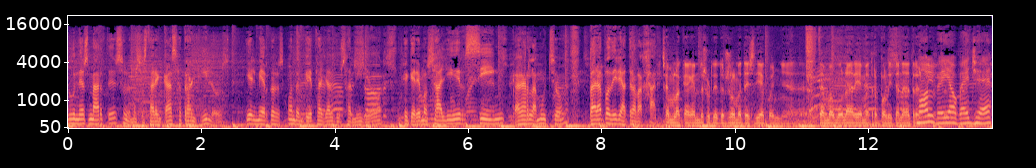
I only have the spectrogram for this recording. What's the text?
Lunes, martes solemos estar en casa tranquilos y el miércoles cuando empieza ya el gusanillo que queremos salir sin cagarla mucho para poder ir a trabajar. Sembla que haguem de sortir tots el mateix dia, cony. eh, Estem en una àrea metropolitana de 3 Molt bé, ja ho veig, eh?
